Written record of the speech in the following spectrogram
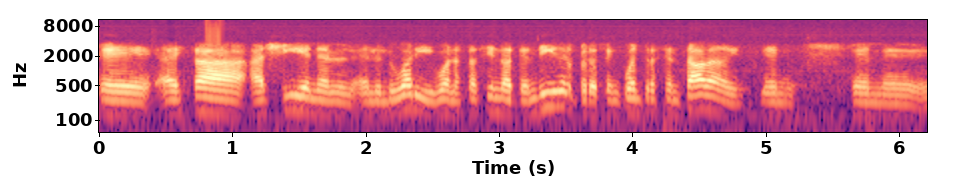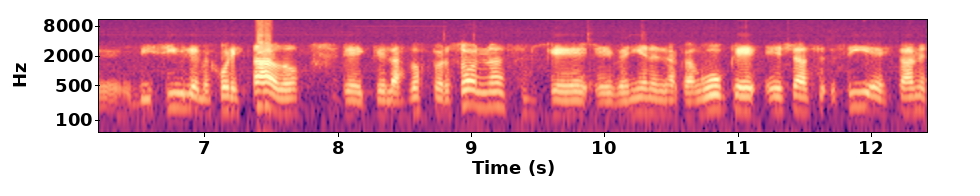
está allí en el, en el lugar y bueno está siendo atendida, pero se encuentra sentada en en eh, visible mejor estado eh, que las dos personas que eh, venían en la cangú, que ellas sí están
